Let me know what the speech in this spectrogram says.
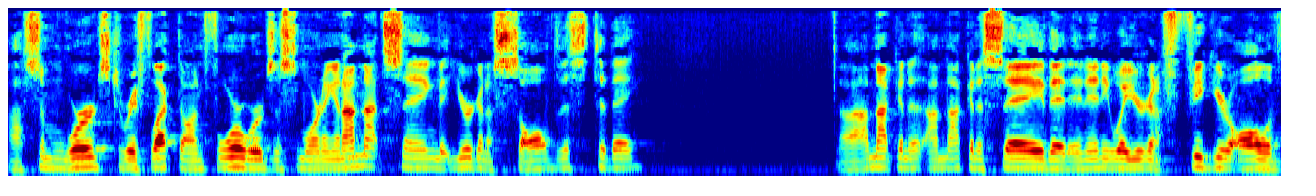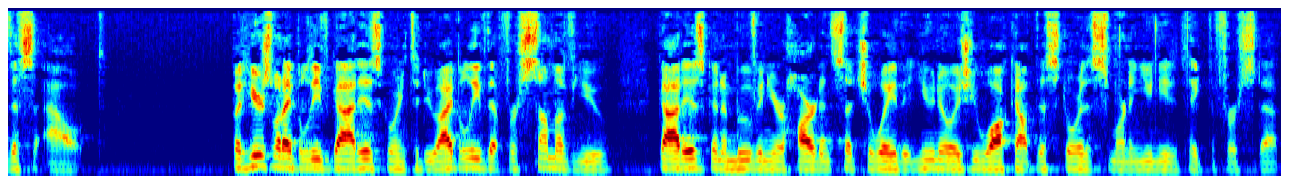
uh, some words to reflect on, four words this morning. And I'm not saying that you're going to solve this today. Uh, I'm not going to I'm not going to say that in any way you're going to figure all of this out. But here's what I believe God is going to do. I believe that for some of you, God is going to move in your heart in such a way that you know as you walk out this door this morning, you need to take the first step.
